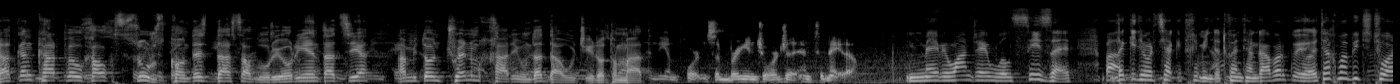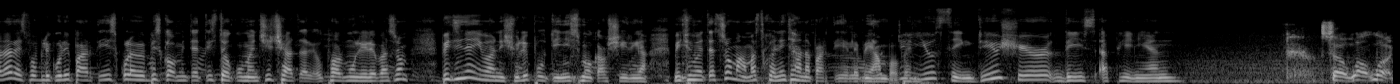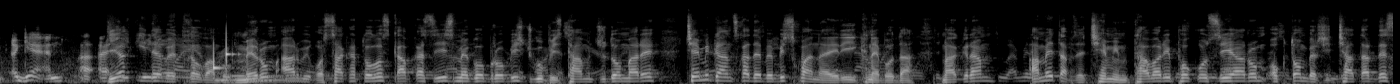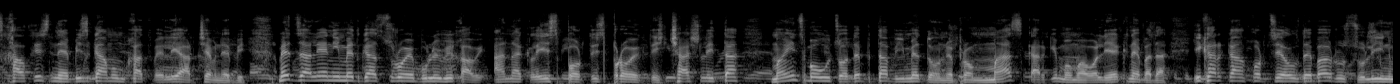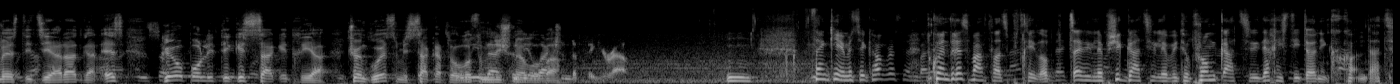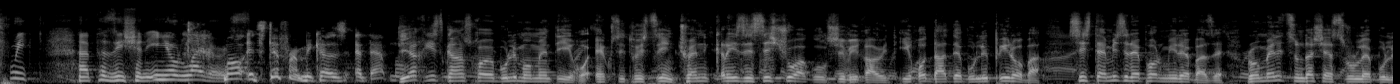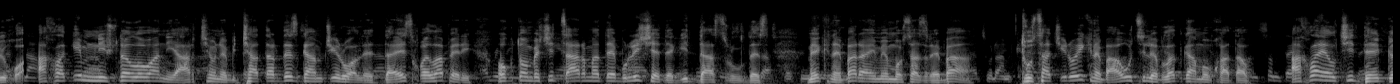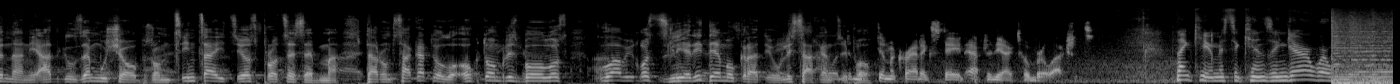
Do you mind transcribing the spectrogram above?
რადგან ქართულ ხალხს სურს კონდეს დასავლური ორიენტაცია, ამიტომ ჩვენ მხარი უნდა დაუჭიროთ მათ. Maybe one day we'll see that. But და კიდევ ერთი საკითხი მინდა თქვენთან გავარკვიო. ეთანხმებით თუ არა რესპუბლიკური პარტიის კვლევების კომიტეტის დოკუმენტში ჩაწერილ ფორმულირებას, რომ ბიძინა ივანიშვილი პუტინის მოკავშირეა. მით უმეტეს რომ ამას თქვენი თანაპარტიელები ამბობენ. Do you think do you share this opinion? So well look again დიახ კიდევ ერთხელ ვამბობ მე რომ არ ვიყო საქართველოს კავკასიის მეგობრობის ჯგუფის თავმჯდომარე ჩემი განცხადებების ხვანაერი იქნებოდა მაგრამ ამ ეტაპზე ჩემი მთავარი ფოკუსია რომ ოქტომბერში ჩატარდეს ხალხის ნების გამომხატველი არჩევნები მე ძალიან იმედგაცრუებული ვიყავი ანაკლიის სპორტის პროექტის ჩაშლით და მაინც მოუწოდებ და ვიმედოვნებ რომ მას კარგი მომავალი ექნება და იქ არ განხორციელდება რუსული ინვესტიცია რადგან რადგან ეს გეოპოლიტიკის საკითხია. ჩვენ გვესმის საქართველოს მნიშვნელობა. Thank you Mr Congressman. თქვენ დღეს მართლაც ფრთხილობთ. წერილებში გაცილებით უფრო მკაცრი და ხისტი ტონი გქონდათ. Letters. Well, it's different because at that moment დიახ, ის განსხვავებული მომენტი იყო. 6 თვის წინ ჩვენ კრიზისის შუაგულში ვიყავით. იყო დადებული პირობა სისტემის რეფორმირებაზე, რომელიც უნდა შესრულებულიყო. ახლა კი მნიშვნელოვანია არჩევნები ჩატარდეს გამჭირვალედ და ეს ყველაფერი ოქტომბერში წარმატებული შედეგით დასრულდეს. მექნება რაიმე მოსაზრება შეუაზრება? თუ საჭირო იქნება, აუცილებლად გამოვხატავ. ახლა ელჩი დეგნანი ადგილზე მუშაობს, რომ წინ წაიწიოს პროცესებმა და რომ საქართველოს ოქტომბრის ბოლოს კვლავ იყოს ძლიერი დემოკრატიული სახელმწიფო. democratic state after the October elections. Thank you, Mr. Kinzinger. We're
